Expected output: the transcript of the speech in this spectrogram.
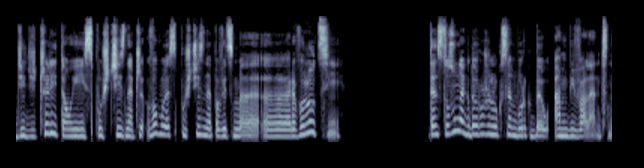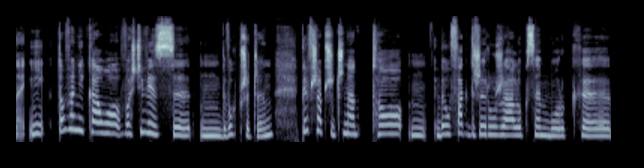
dziedziczyli tą jej spuściznę, czy w ogóle spuściznę powiedzmy e, rewolucji ten stosunek do Róży Luksemburg był ambiwalentny i to wynikało właściwie z mm, dwóch przyczyn. Pierwsza przyczyna to mm, był fakt, że Róża Luksemburg, e,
